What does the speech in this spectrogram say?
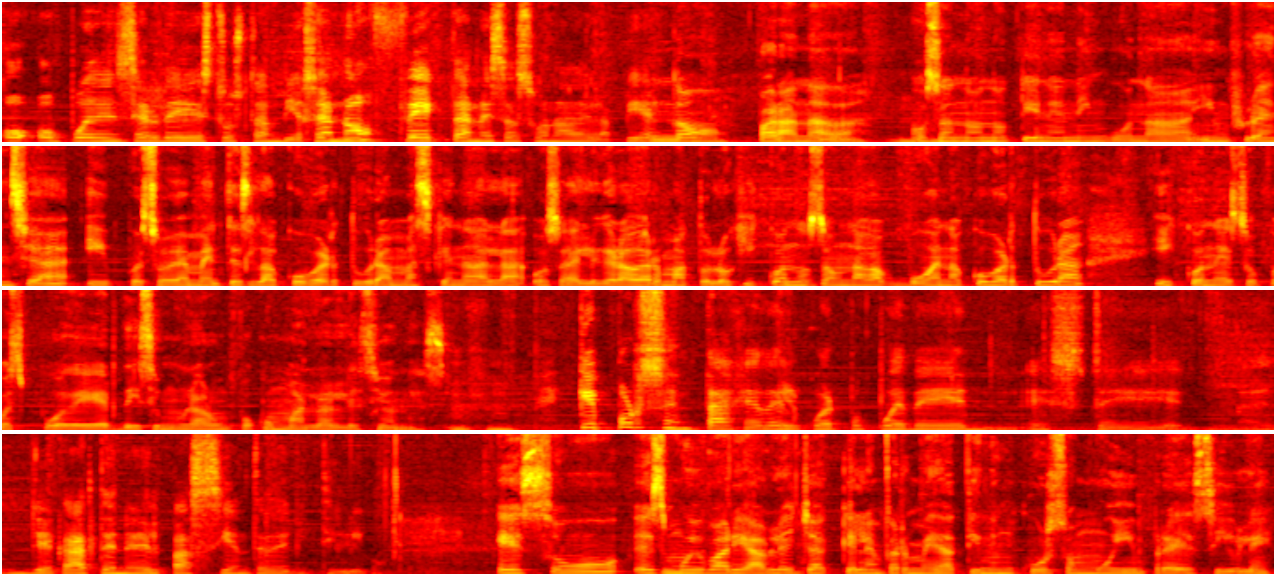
o, pueden ser de estos también, o sea, ¿no afectan esa zona de la piel? No, para nada, o sea, no, no tiene ninguna influencia y pues obviamente es la cobertura más que nada, o sea, el grado dermatológico nos da una buena cobertura y con eso pues poder disimular un poco más las lesiones. ¿Qué porcentaje del cuerpo puede este, llegar a tener el paciente de vitiligo? Eso es muy variable ya que la enfermedad tiene un curso muy impredecible.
